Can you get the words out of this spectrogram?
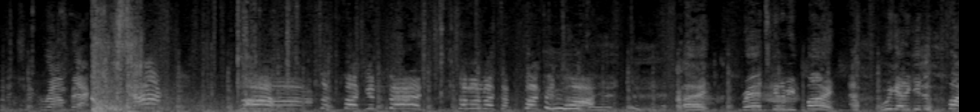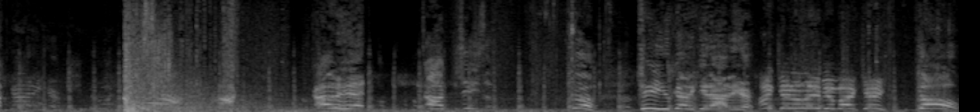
gonna check around back. Ah! Ah! Fucking fence! Someone must have fucking talked! Alright, Brad's gonna be fine. We gotta get the fuck out of here. Ah! Fuck! I'm hit! Oh, Jesus! T, you gotta get out of here! I'm gonna leave you, Mikey! Go!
